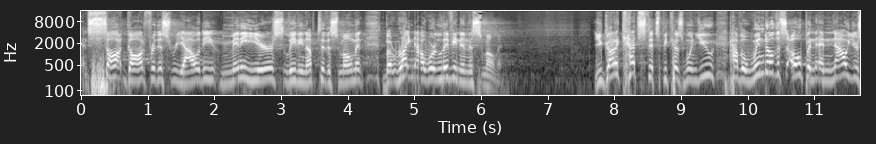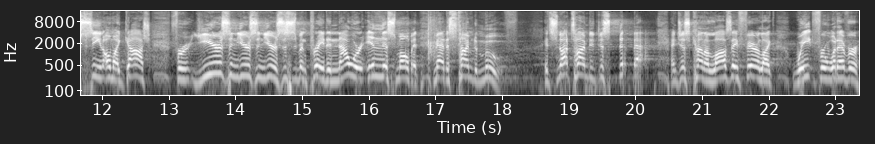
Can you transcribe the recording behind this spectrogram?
and sought God for this reality many years leading up to this moment. But right now, we're living in this moment. You got to catch this because when you have a window that's open and now you're seeing, oh my gosh, for years and years and years, this has been prayed, and now we're in this moment, man, it's time to move. It's not time to just sit back and just kind of laissez faire, like wait for whatever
